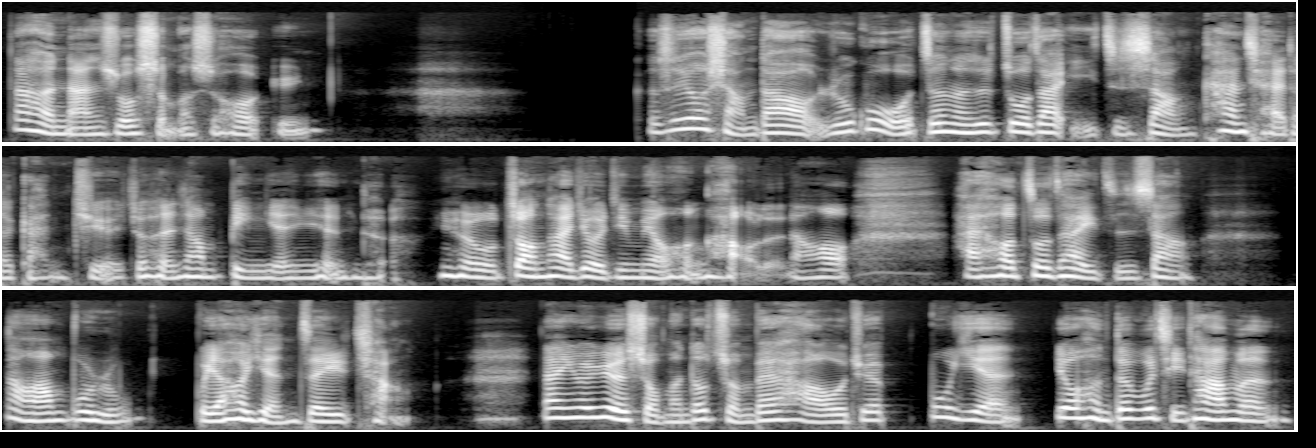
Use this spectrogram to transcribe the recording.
但很难说什么时候晕。可是又想到，如果我真的是坐在椅子上，看起来的感觉就很像病恹恹的，因为我状态就已经没有很好了，然后还要坐在椅子上，那好像不如不要演这一场。但因为乐手们都准备好，我觉得不演又很对不起他们，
